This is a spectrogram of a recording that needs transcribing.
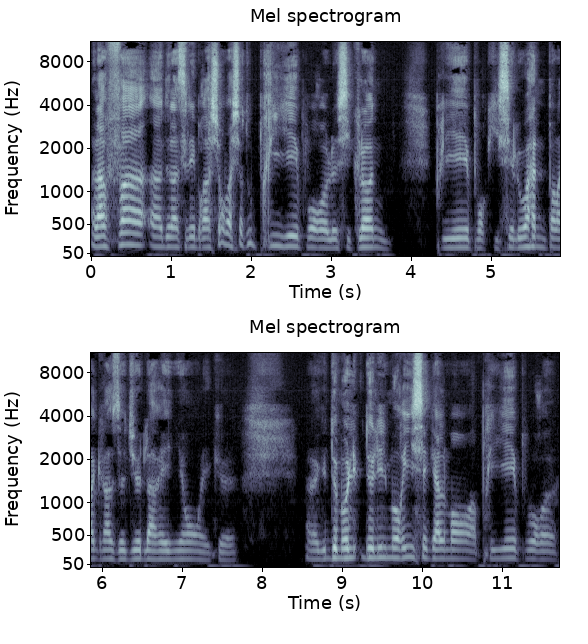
la fin hein, de la célébration, on va surtout prier pour le cyclone, prier pour qu'il s'éloigne par la grâce de Dieu de la Réunion et que de, de l'île Maurice également, à prier pour euh,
